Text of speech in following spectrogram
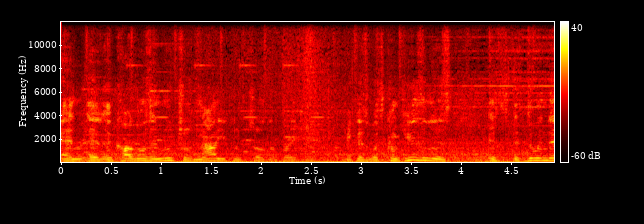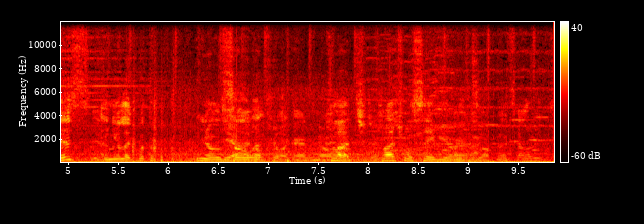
and, and the car goes in neutral. Now you control the braking. Because what's confusing is it's, it's doing this, and you're like, what the, you know, Yeah, so I don't feel like I know uh, clutch. what to do. Clutch will save you every Alright, time. so- That's how it is.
